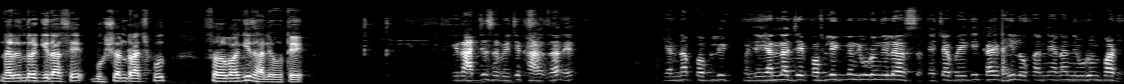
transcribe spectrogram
नरेंद्र गिरासे भूषण राजपूत सहभागी झाले होते. हे राज्यसभेचे खासदार आहेत. यांना पब्लिक म्हणजे यांना जे पब्लिकने निवडून दिलं असतं त्याच्यापैकी काही काही लोकांनी यांना निवडून पाठवले.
